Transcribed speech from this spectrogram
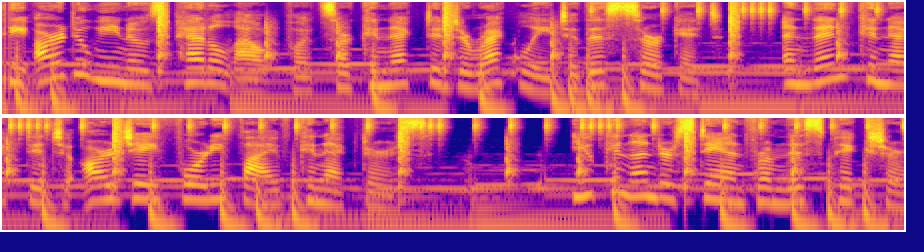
The Arduino's pedal outputs are connected directly to this circuit, and then connected to RJ45 connectors. You can understand from this picture.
